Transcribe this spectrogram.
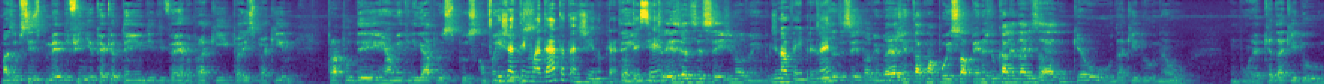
Mas eu preciso primeiro definir o que é que eu tenho de, de verba para aqui, para isso, para aquilo, para poder realmente ligar para os companheiros. E já tem uma data, Targino, para acontecer? Tem, de 13 a 16 de novembro. De novembro, 13 né? 13 a 16 de novembro. Aí a gente está com apoio só apenas do calendarizado, que é o daqui do... Né, o, é que é daqui do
